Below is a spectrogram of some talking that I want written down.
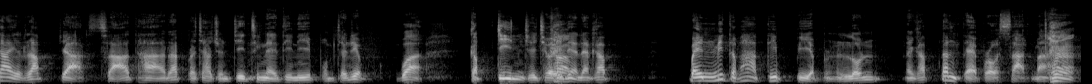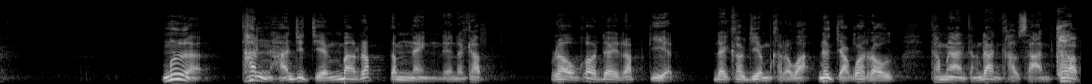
ได้รับจากสาธารณรัฐประชาชนจีน ซึ่งในที่นี้ผมจะเรียกว่ากับจีนเฉครัยบๆเนี่ยนะครับ เป็นมิตรภาพที่เปรียบล้นนะครับ ตั้งแต่ประวัติศาสตร์มาฮะเมื่อท่านหานจุเจียงมารับตำแหน่งเนี่ยนะครับ เราก็ได้รับเกียรติได้เข้าเยี่ยมคารวะ เนื่องจากว่าเรา ทำงานทางด้านข่าวสารครับ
